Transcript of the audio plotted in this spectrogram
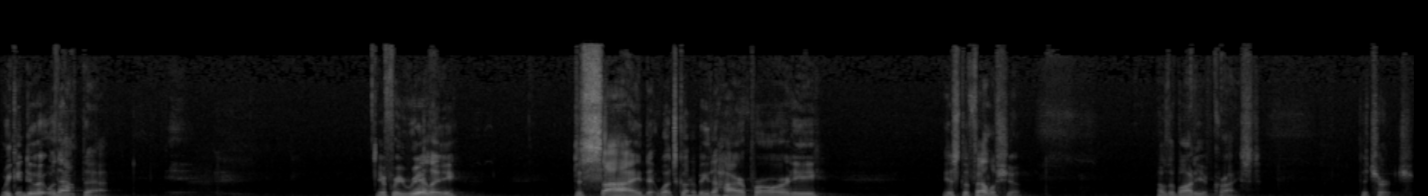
We can do it without that. If we really decide that what's going to be the higher priority is the fellowship of the body of Christ, the church.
